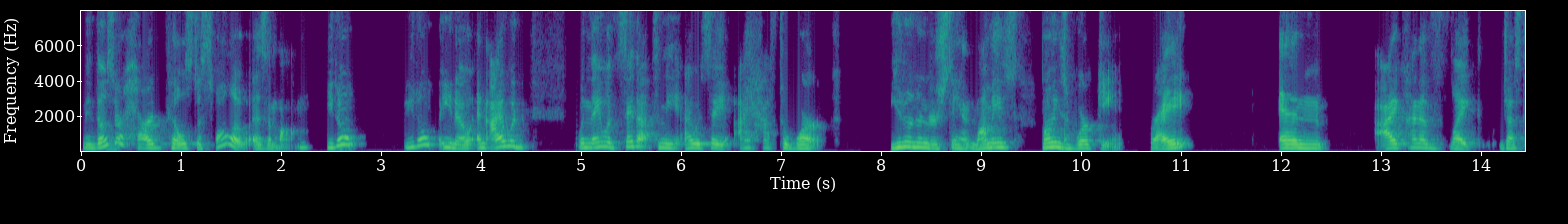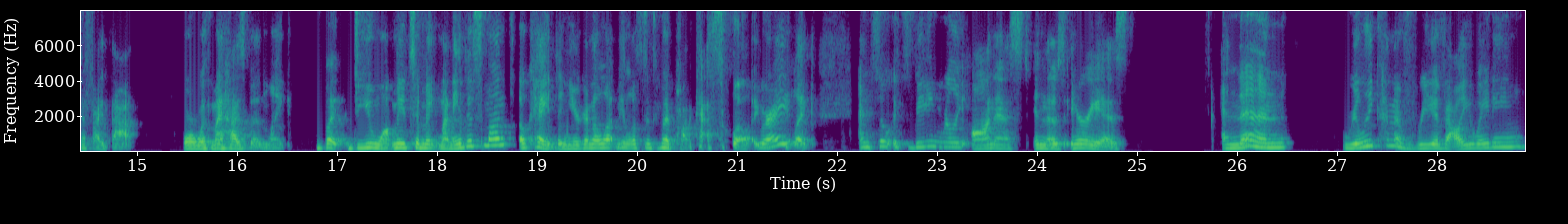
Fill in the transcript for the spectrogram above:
I mean, those are hard pills to swallow as a mom. You don't, you don't, you know, and I would, when they would say that to me, I would say, I have to work. You don't understand. Mommy's, mommy's working, right? And I kind of like justified that. Or with my husband, like, but do you want me to make money this month? Okay, then you're going to let me listen to my podcast, right? Like, and so it's being really honest in those areas. And then really kind of reevaluating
